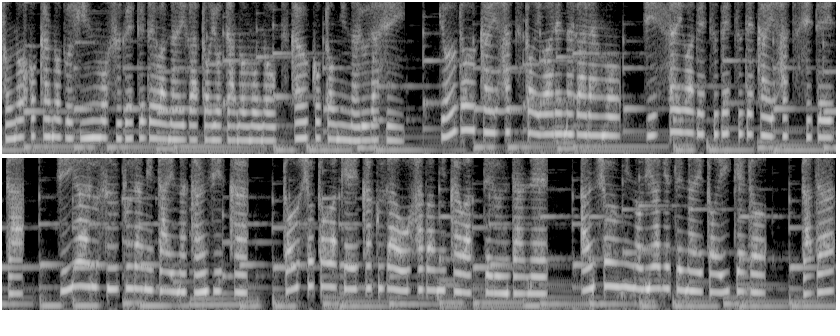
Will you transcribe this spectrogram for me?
その他の部品も全てではないがトヨタのものを使うことになるらしい。共同開発と言われながらも、実際は別々で開発していた。GR スープラみたいな感じか。当初とは計画が大幅に変わってるんだね。暗礁に乗り上げてないといいけど、ただ、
